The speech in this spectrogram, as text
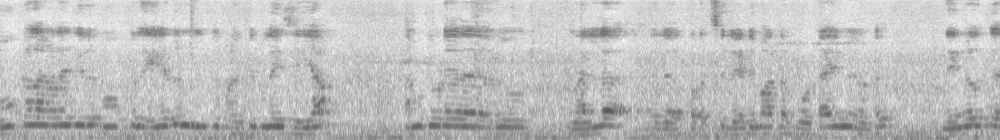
പൂക്കളാണെങ്കിൽ പൂക്കൾ ഏതും നിങ്ങൾക്ക് മൾട്ടിപ്ലൈ ചെയ്യാം. നമുക്കിവിടെ ഒരു നല്ല കുറച്ച് ലേഡിമാരുടെ കൂട്ടായ്മയുണ്ട്. നിങ്ങൾക്ക്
